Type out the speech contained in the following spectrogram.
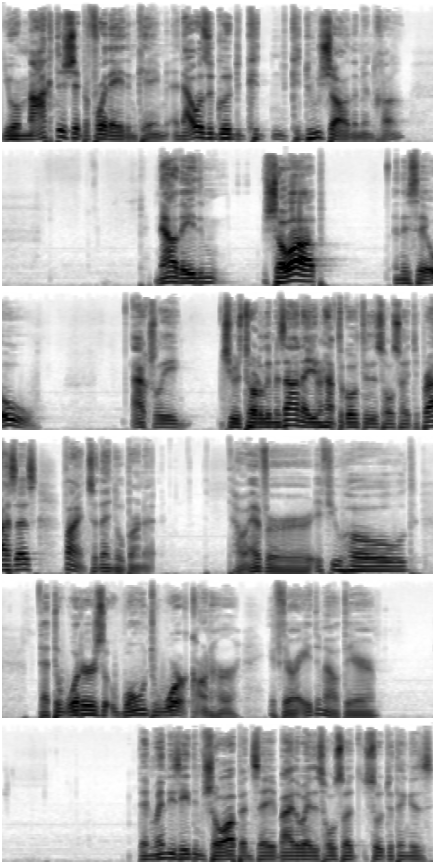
You were makdish it before the Adim came, and that was a good kedusha of the mincha. Now the Adim show up, and they say, "Oh, actually, she was totally mizana. You don't have to go through this whole site process. Fine, so then you'll burn it." However, if you hold that the waters won't work on her if there are Adim out there. Then when these Adim show up and say, by the way, this whole Sota thing is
